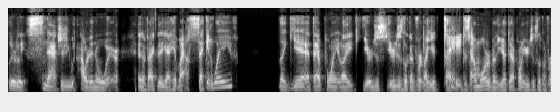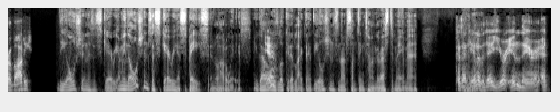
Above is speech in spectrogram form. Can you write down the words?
literally snatches you out of nowhere. And the fact that they got hit by a second wave, like yeah, at that point, like you're just you're just looking for like you. I hate to sound morbid, but at that point, you're just looking for a body. the ocean is a scary. I mean, the ocean's as scary as space in a lot of ways. You gotta Yeah. always look at it like that. The ocean's not something to underestimate, man. Because at the end of the uh, day, you're in there. At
